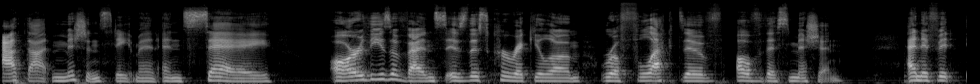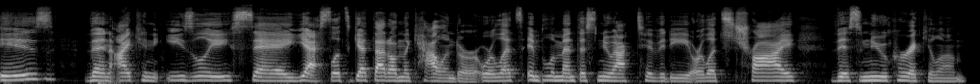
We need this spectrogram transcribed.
at that mission statement and say, are these events, is this curriculum reflective of this mission? And if it is, then I can easily say, yes, let's get that on the calendar, or let's implement this new activity, or let's try this new curriculum.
